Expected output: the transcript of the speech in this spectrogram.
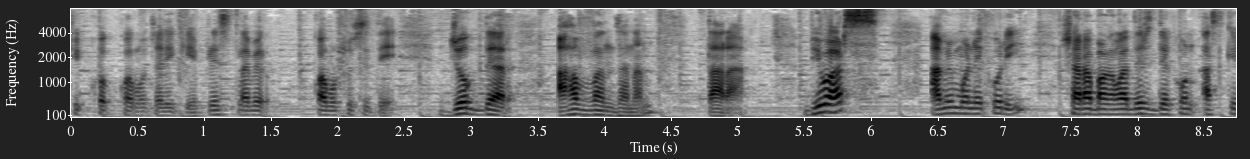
শিক্ষক কর্মচারীকে প্রেস ক্লাবের কর্মসূচিতে যোগ দেওয়ার আহ্বান জানান তারা। ভিউয়ার্স আমি মনে করি সারা বাংলাদেশ দেখুন আজকে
